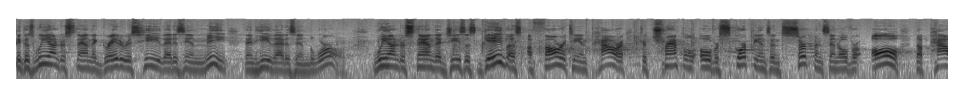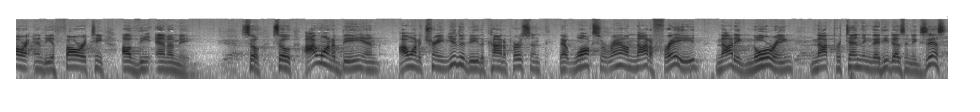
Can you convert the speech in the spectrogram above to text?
because we understand that greater is He that is in me than He that is in the world we understand that Jesus gave us authority and power to trample over scorpions and serpents and over all the power and the authority of the enemy. So, so I want to be, and I want to train you to be the kind of person that walks around not afraid, not ignoring, not pretending that he doesn't exist,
